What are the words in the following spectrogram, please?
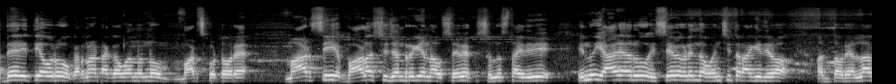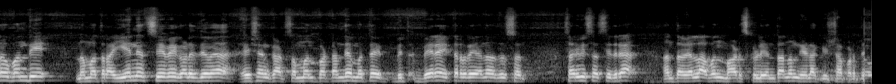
ಅದೇ ರೀತಿ ಅವರು ಕರ್ನಾಟಕ ಕರ್ನಾಟಕವನ್ನು ಮಾಡಿಸ್ಕೊಟ್ಟವ್ರೆ. ಮಾಡಿಸಿ ಭಾಳಷ್ಟು ಜನರಿಗೆ ನಾವು ಸೇವೆ ಸಲ್ಲಿಸ್ತಾ ಇದ್ದೀವಿ. ಇನ್ನು ಯಾರ್ಯಾರು ಈ ಸೇವೆಗಳಿಂದ ವಂಚಿತರಾಗಿದ್ದೀರೋ ಅಂಥವ್ರೆಲ್ಲರೂ ಬಂದು ನಮ್ಮ ಹತ್ರ ಏನೇನು ಸೇವೆಗಳಿದ್ದಾವೆ ರೇಷನ್ ಕಾರ್ಡ್ ಸಂಬಂಧಪಟ್ಟಂತೆ ಮತ್ತು ಬೇರೆ ಇತರ ಏನಾದರೂ ಸರ್ವಿಸಸ್ ಇದ್ರೆ ಅಂಥವೆಲ್ಲ ಬಂದು ಮಾಡಿಸ್ಕೊಳ್ಳಿ ಅಂತ ನಾನು ಹೇಳಕ್ಕೆ ಇಷ್ಟಪಡ್ತೀನಿ.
